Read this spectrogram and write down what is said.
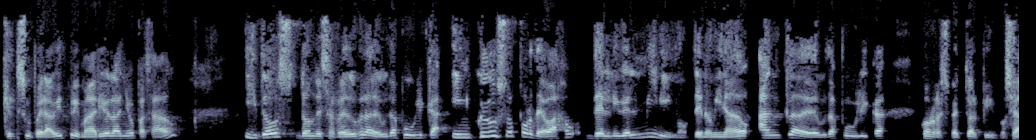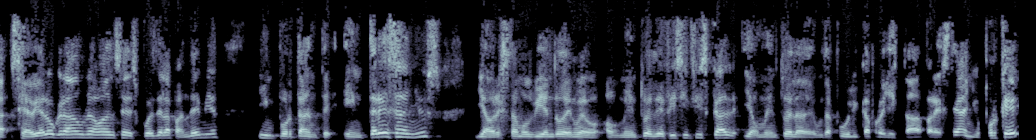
que el superávit primario el año pasado, y dos, donde se redujo la deuda pública incluso por debajo del nivel mínimo denominado ancla de deuda pública con respecto al PIB. O sea, se había logrado un avance después de la pandemia importante en tres años y ahora estamos viendo de nuevo aumento del déficit fiscal y aumento de la deuda pública proyectada para este año. ¿Por qué?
